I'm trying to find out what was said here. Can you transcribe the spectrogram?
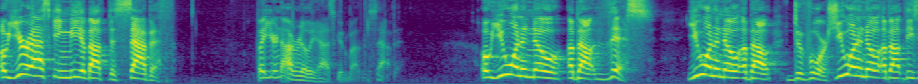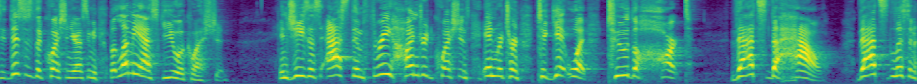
Oh, you're asking me about the Sabbath, but you're not really asking about the Sabbath. Oh, you want to know about this. You want to know about divorce. You want to know about these. This is the question you're asking me, but let me ask you a question. And Jesus asked them 300 questions in return to get what? To the heart. That's the how. That's, listen,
